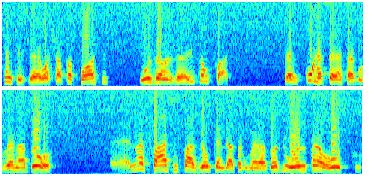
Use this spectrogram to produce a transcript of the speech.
Quem quiser uma chapa forte, usa o André. Isso é um fato. Bem, com referência a governador, é, não é fácil fazer um candidato a governador de um ano para outro.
